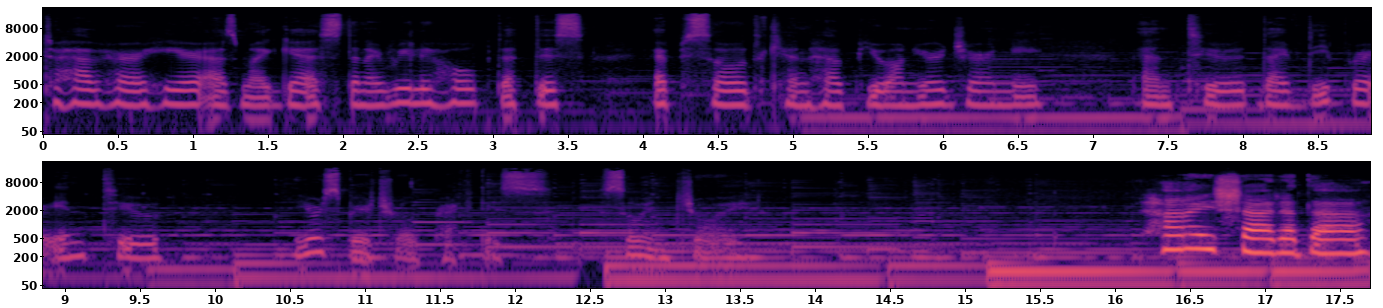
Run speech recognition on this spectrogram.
to have her here as my guest, and I really hope that this episode can help you on your journey and to dive deeper into your spiritual practice. So enjoy. Hi, Sharada.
